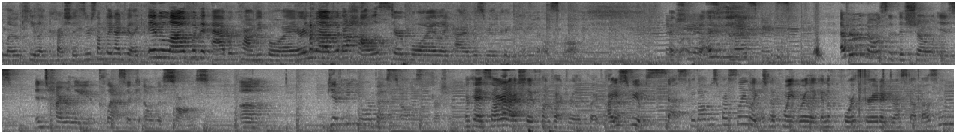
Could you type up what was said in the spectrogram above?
low key like crushes or something, I'd be like in love with an Abercrombie boy or in love with a Hollister boy. Like I was really creepy in middle school. There she is, MySpace. Everyone knows that this show is entirely classic Elvis songs. Um, give me your best Elvis impression. Okay, so I got actually a fun fact really quick. I used to be obsessed with Elvis Presley, like to the point where like in the fourth grade I dressed up as him.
